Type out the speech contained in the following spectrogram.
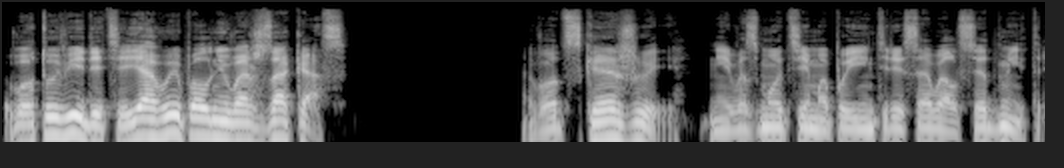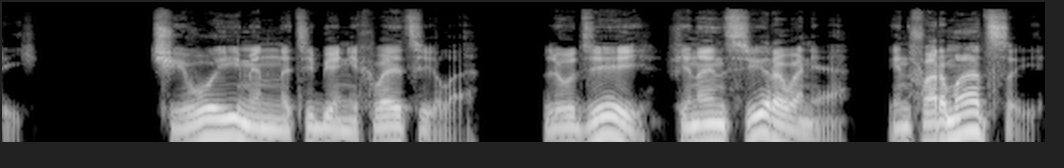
Вот увидите, я выполню ваш заказ». «Вот скажи», — невозмутимо поинтересовался Дмитрий. «Чего именно тебе не хватило? Людей? Финансирования? Информации?»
